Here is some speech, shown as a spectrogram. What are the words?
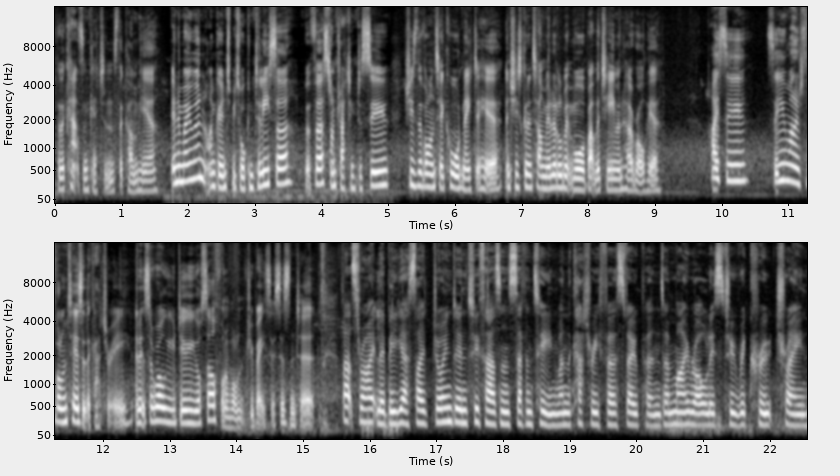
for the cats and kittens that come here. In a moment, I'm going to be talking to Lisa, but first I'm chatting to Sue. She's the volunteer coordinator here, and she's going to tell me a little bit more about the team and her role here. Hi, Sue. So you manage the volunteers at the Cattery, and it's a role you do yourself on a voluntary basis, isn't it? That's right, Libby. Yes, I joined in 2017 when the Cattery first opened, and my role is to recruit, train,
